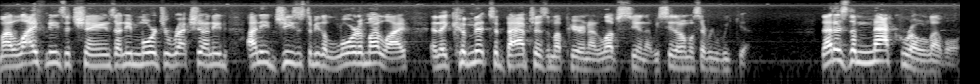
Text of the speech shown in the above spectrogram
my life needs a change, I need more direction, I need, I need Jesus to be the Lord of my life, and they commit to baptism up here, and I love seeing that. We see that almost every weekend. That is the macro level.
